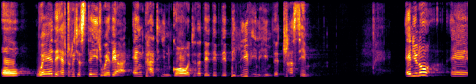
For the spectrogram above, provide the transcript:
or where they have to reach a stage where they are anchored in God, that they, they, they believe in him, they trust him. And you know, uh,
